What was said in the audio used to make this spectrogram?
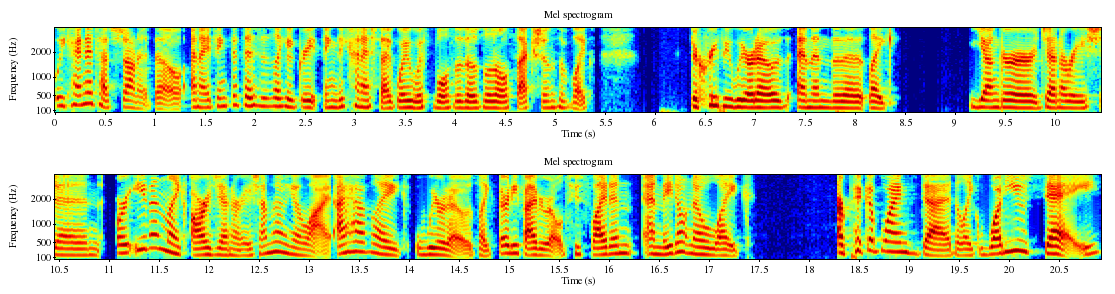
we kind of touched on it though. And I think that this is like a great thing to kind of segue with both of those little sections of like the creepy weirdos and then the like younger generation or even like our generation. I'm not even gonna lie. I have like weirdos, like 35 year olds who slide in and they don't know like our pickup line's dead. Like, what do you say?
